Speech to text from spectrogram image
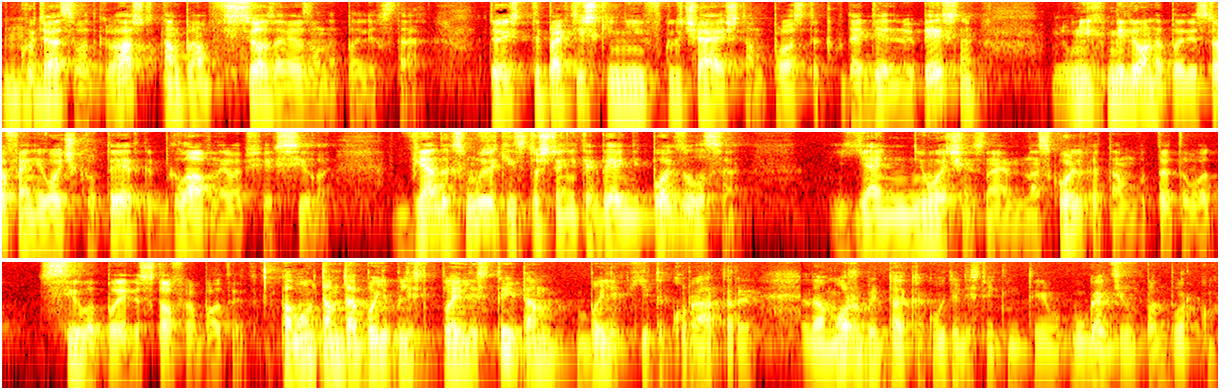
mm-hmm. хоть раз его открывал, что там прям все завязано на плейлистах. То есть ты практически не включаешь там просто какую-то отдельную песню. У них миллионы плейлистов, и они очень крутые, это как главная вообще их сила. В Яндекс Музыке, из-за того, что я никогда и не пользовался, я не очень знаю, насколько там вот это вот сила плейлистов работает. По-моему, там, да, были плейлисты, там были какие-то кураторы. Да, может быть, да, какую-то действительно ты угодил подборку.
